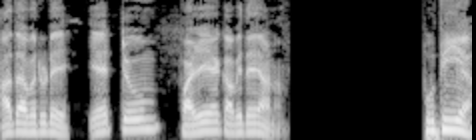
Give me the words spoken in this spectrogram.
അത് അവരുടെ ഏറ്റവും പഴയ കവിതയാണ്. പുതിയ.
